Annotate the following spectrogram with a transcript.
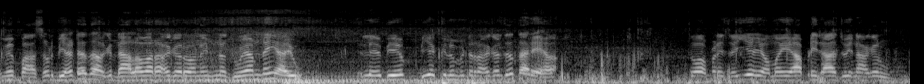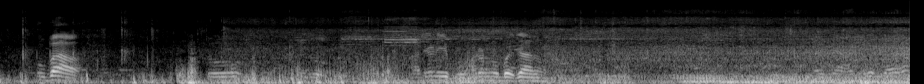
અમે પાછળ બેઠા હતા કે ડાલાવાળા આગળ અને એમને જોયા એમ નહીં આવ્યું. એટલે બે બે કિલોમીટર આગળ જતા રહ્યા. તો આપણે જઈએ, અમે આપણી રાહ જોઈને આગળ ઊભા તો આગળ એ પોખરણનું બજાર અમે આગળ ગયા.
